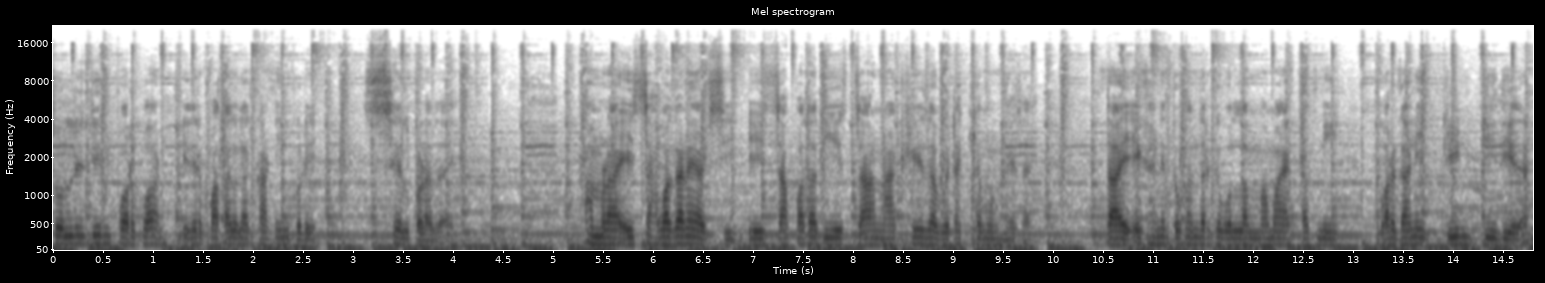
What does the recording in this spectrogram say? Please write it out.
চল্লিশ দিন পর পর এদের পাতাগুলা কাটিং করে সেল করা যায়। আমরা এই চা বাগানে আসছি, এই চা পাতা দিয়ে চা না খেয়ে যাব, এটা কেমন হয়ে যায়? তাই এখানে দোকানদারকে বললাম, মামা, একটা আপনি অর্গানিক গ্রিন টি দিয়ে দেন।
